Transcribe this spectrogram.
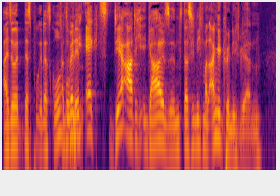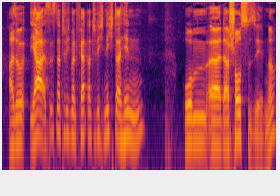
Also das, das große Also wenn Problem. die Acts derartig egal sind, dass sie nicht mal angekündigt werden. Also ja, es ist natürlich, man fährt natürlich nicht dahin, um äh, da Shows zu sehen, ne?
